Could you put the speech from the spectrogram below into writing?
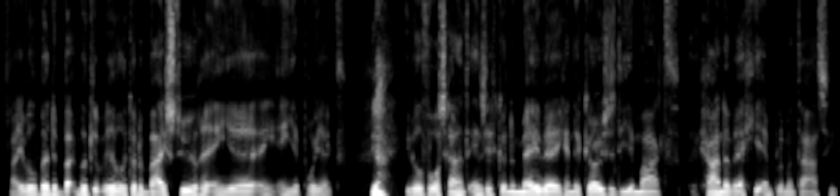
Ja, je wil, bij de, wil, wil kunnen bijsturen in je, in, in je project. Ja. Je wil voortschrijdend inzicht kunnen meewegen in de keuzes die je maakt gaandeweg je implementatie.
